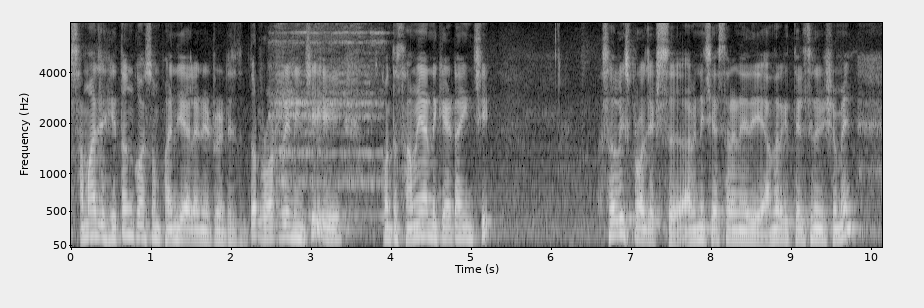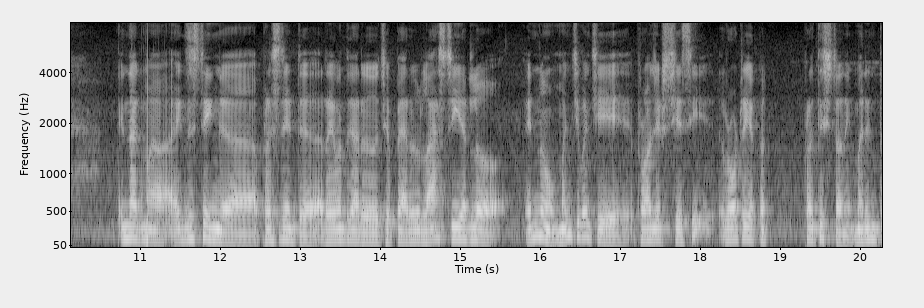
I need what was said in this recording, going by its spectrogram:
సమాజ హితం కోసం పనిచేయాలనేటువంటితో రోటరీ నుంచి కొంత సమయాన్ని కేటాయించి సర్వీస్ ప్రాజెక్ట్స్ అవన్నీ చేస్తారనేది అందరికీ తెలిసిన విషయమే. ఇందాక మా ఎగ్జిస్టింగ్ ప్రెసిడెంట్ రేవంత్ గారు చెప్పారు లాస్ట్ ఇయర్లో ఎన్నో మంచి మంచి ప్రాజెక్ట్స్ చేసి రోటరీ యొక్క ప్రతిష్టని మరింత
